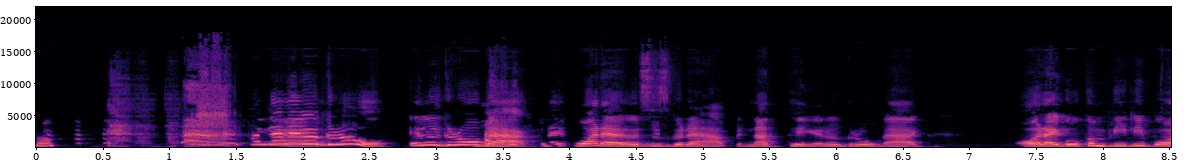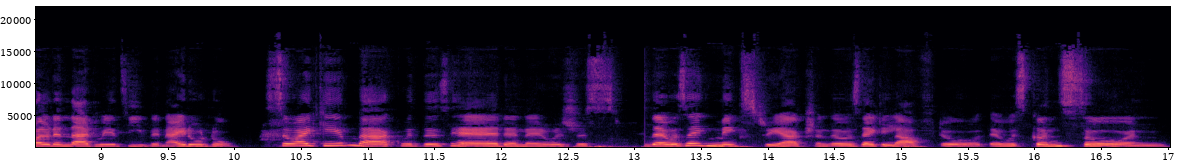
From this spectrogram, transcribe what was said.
of. And then it'll grow. It'll grow back. Like what else is going to happen? Nothing. It'll grow back. Or i go completely bald and that way it's even. I don't know. So I came back with this head and it was just there was like mixed reaction. There was like laughter, there was concern.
